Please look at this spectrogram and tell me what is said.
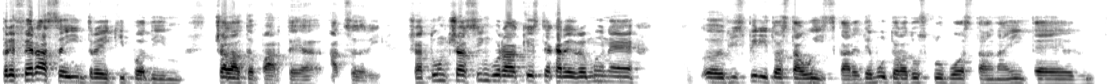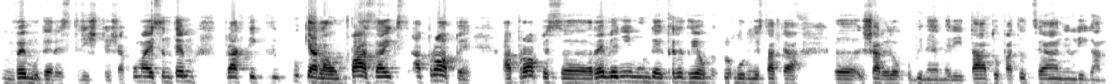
prefera să intre echipă din cealaltă parte a țării. Și atunci singura chestie care rămâne uh, spiritul ăsta uis, care de multe ori a dus clubul ăsta înainte în vremuri de restriște. Și acum mai suntem, practic, nu chiar la un pas, dar aproape, aproape să revenim unde cred eu că clubul Universitatea uh, își are locul bine meritat după atâția ani în Liga 1.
